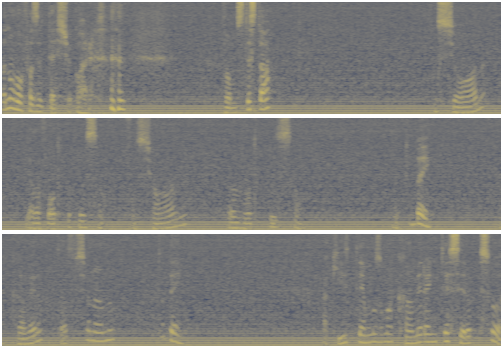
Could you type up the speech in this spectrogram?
eu não vou fazer teste agora. Vamos testar. Funciona e ela volta para a posição. Funciona, ela volta para a posição. Muito bem. A câmera está funcionando muito bem. Aqui temos uma câmera em terceira pessoa.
